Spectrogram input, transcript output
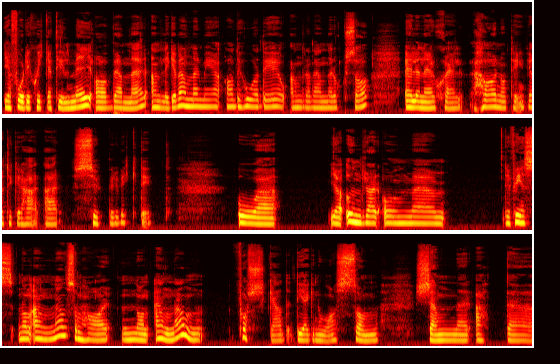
jag får det skickat till mig av vänner, andliga vänner med ADHD och andra vänner också. Eller när jag själv hör någonting, för jag tycker det här är superviktigt. Och eh, jag undrar om eh, det finns någon annan som har någon annan forskad diagnos som känner att eh,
